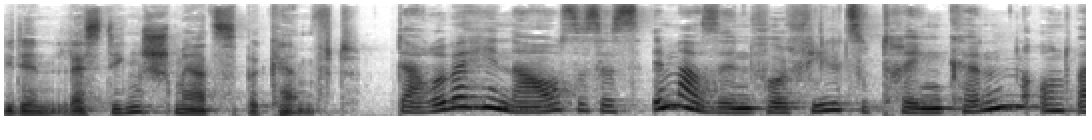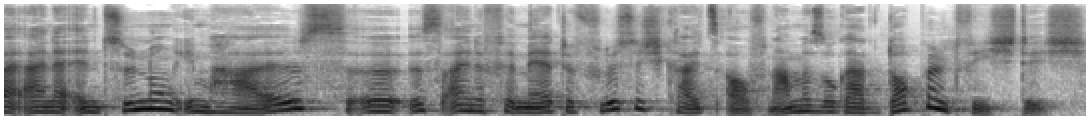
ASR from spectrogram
die den lästigen Schmerz bekämpft. Darüber hinaus ist es immer sinnvoll, viel zu trinken und bei einer Entzündung im Hals äh, ist eine vermehrte Flüssigkeitsaufnahme sogar doppelt wichtig.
